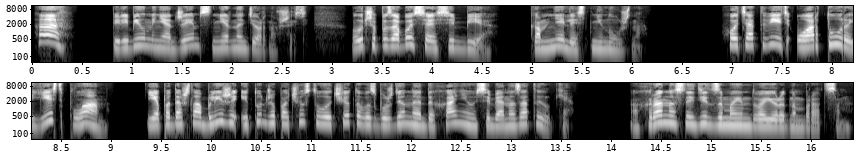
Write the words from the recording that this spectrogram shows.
«Ха!» — перебил меня Джеймс, нервно дернувшись. «Лучше позаботься о себе. Ко мне лезть не нужно». «Хоть ответь, у Артура есть план. Я подошла ближе и тут же почувствовала чье-то возбужденное дыхание у себя на затылке. Охрана следит за моим двоюродным братцем.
